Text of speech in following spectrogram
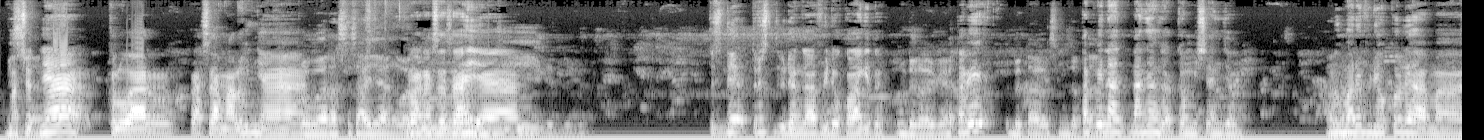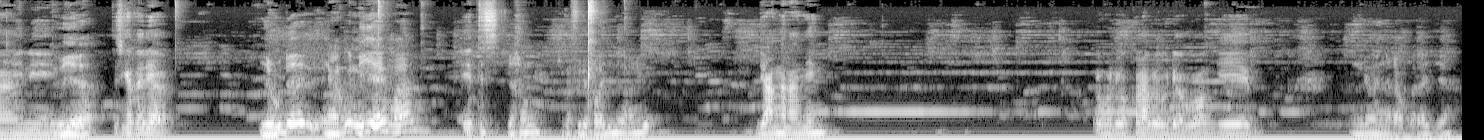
Bisa. maksudnya keluar rasa malunya keluar rasa sayang Keluar rasa sayang. gitu. terus dia terus udah nggak video call lagi tuh udah kagak tapi udah tahu semenjak tapi tahu. na- nanya nggak ke Miss Angel lu kemarin video call ya sama ini? Iya. Terus kata dia ya udah ngakuin iya emang. Itu ya kan kita video call aja nih orang yuk. Jangan anjing. Eh, video call apa yang udah bohongin enggak nanya kabar aja.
